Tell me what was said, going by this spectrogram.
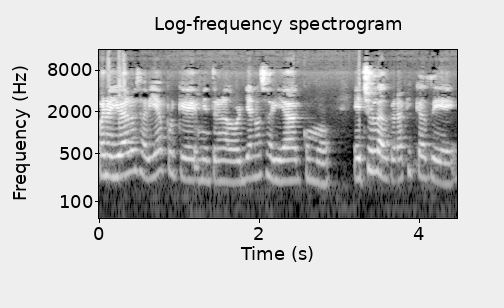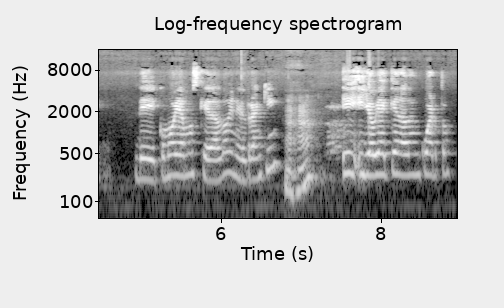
Bueno, yo ya lo sabía porque mi entrenador ya nos había como hecho las gráficas de, de cómo habíamos quedado en el ranking. Y, y yo había quedado en cuarto,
